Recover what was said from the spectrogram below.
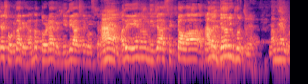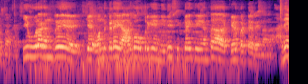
ಕೇಶ್ ಹೋಗ್ದಾರಿ ಅಂದ್ರ ತೊಡ್ಯಾರಿ ನಿಧಿ ಆಸೆಗೋಸ್ಕರ ಹಾ. ಅದು ಏನು ನಿಜ ಸಿಕ್ಕಾವ ಅಥವಾ ಅದು ದೇವ್ರಿಗೆ ಗೊತ್ತ್ರಿ ನಮ್ಗೆ ಹೆಂಗ್ ಗೊತ್ತಾಗ್ತದೆ ಈ ಊರಾಗ ಅಂದ್ರೆ ಕೆ- ಒಂದ್ ಕಡೆ ಯಾರಿಗೋ ಒಬ್ರಿಗೆ ನಿಧಿ ಸಿಕ್ಕೈತಿ ಅಂತ ಕೇಳ್ಪಟ್ಟೆ ರೀ ನಾನು ಅದೇ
